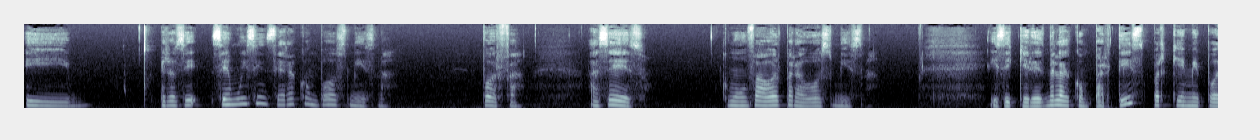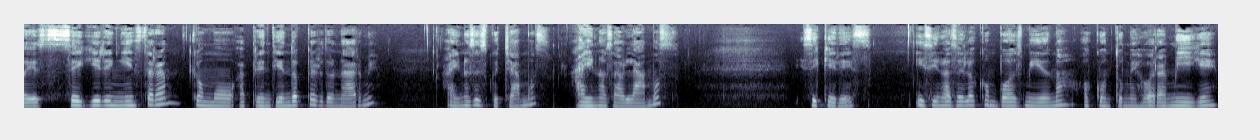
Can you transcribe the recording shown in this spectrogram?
Y, pero sí, sé muy sincera con vos misma. Porfa, hace eso como un favor para vos misma. Y si quieres me la compartís porque me podés seguir en Instagram como aprendiendo a perdonarme. Ahí nos escuchamos, ahí nos hablamos si quieres. Y si no, hacerlo con vos misma o con tu mejor amiga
